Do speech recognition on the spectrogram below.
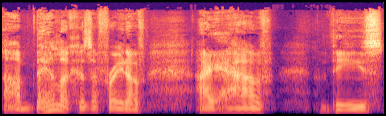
uh, Balak is afraid of. I have these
